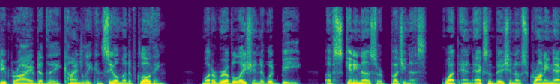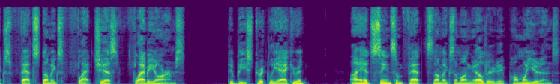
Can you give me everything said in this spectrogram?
Deprived of the kindly concealment of clothing, what a revelation it would be of skinniness or pudginess! What an exhibition of scrawny necks, fat stomachs, flat chests, flabby arms! To be strictly accurate, I had seen some fat stomachs among elderly Paumotuans,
